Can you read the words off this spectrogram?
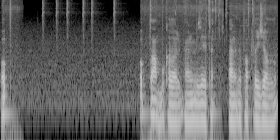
Hop. Hop tamam bu kadar mermi bize yeter. İki tane de patlayıcı alalım.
